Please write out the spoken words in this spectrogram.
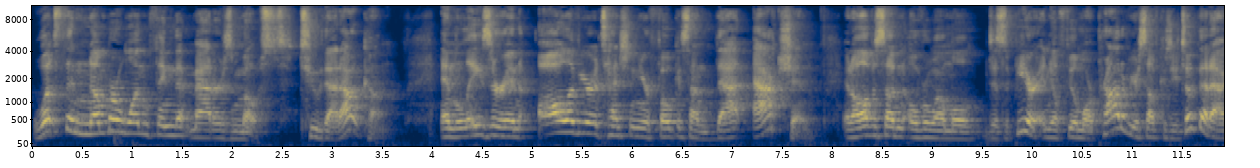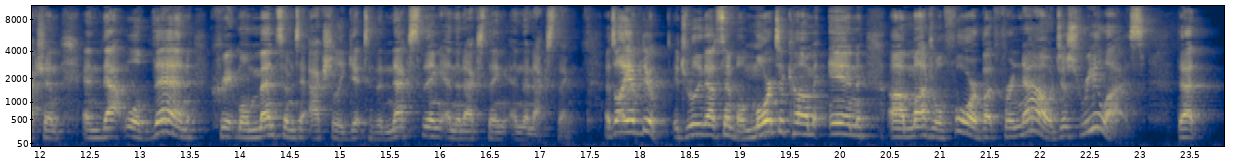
what's the number one thing that matters most to that outcome? And laser in all of your attention and your focus on that action and all of a sudden overwhelm will disappear and you'll feel more proud of yourself because you took that action and that will then create momentum to actually get to the next thing and the next thing and the next thing that's all you have to do it's really that simple more to come in uh, module four but for now just realize that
